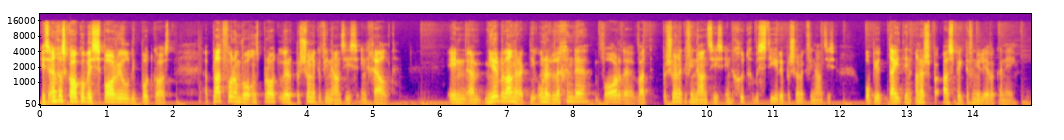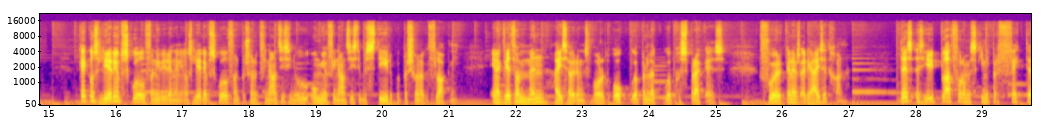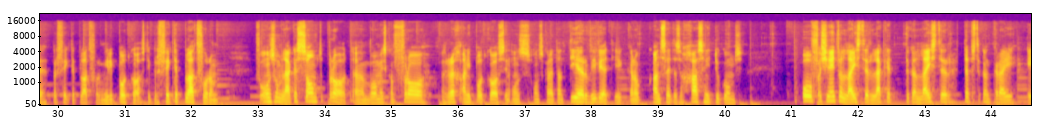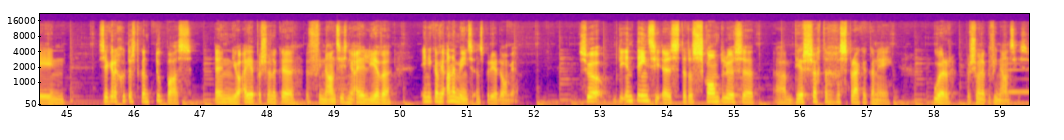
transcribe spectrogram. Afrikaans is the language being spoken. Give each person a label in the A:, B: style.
A: Jy's ingeskakel by Spaarwiel die podcast, 'n platform waar ons praat oor persoonlike finansies en geld. En um, meer belangrik, die onderliggende waarde wat persoonlike finansies en goed gebestuurde persoonlike finansies op jou tyd en ander aspekte van jou lewe kan hê. Kyk, ons leer nie op skool van hierdie dinge nie. Ons leer nie op skool van persoonlike finansies en hoe om jou finansies te bestuur op 'n persoonlike vlak nie. En ek weet van min huishoudings waar dit ook openlik oop gesprek is voor kinders uit die huis uit gaan. Dis is hierdie platform miskien die perfekte perfekte platform, hierdie podcast, die perfekte platform vir ons om lekker saam te praat, um, waar mense kan vra rig aan die podcast en ons ons kan dit hanteer, wie weet, jy kan ook aansluit as 'n gas in die toekoms. Of as jy net wil luister, lekker te kan luister, tips te kan kry en sekere goeders te kan toepas in jou eie persoonlike finansies en jou eie lewe en jy kan weer ander mense inspireer daarmee. So die intensie is dat ons skaamtelose, ehm um, deursigtige gesprekke kan hê oor persoonlike finansies.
